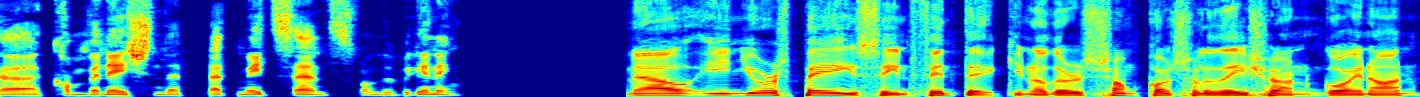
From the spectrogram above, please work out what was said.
uh, combination that, that made sense from the beginning. Now, in your space in fintech, you know, there's some consolidation going on,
